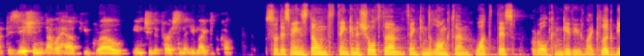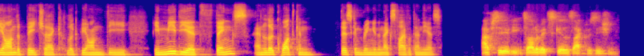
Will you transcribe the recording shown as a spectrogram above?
a position that will help you grow into the person that you'd like to become. So this means don't think in the short term, think in the long term what this role can give you. Like look beyond the paycheck, look beyond the immediate things and look what can this can bring you in the next five or ten years. Absolutely. It's all about skills acquisition.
